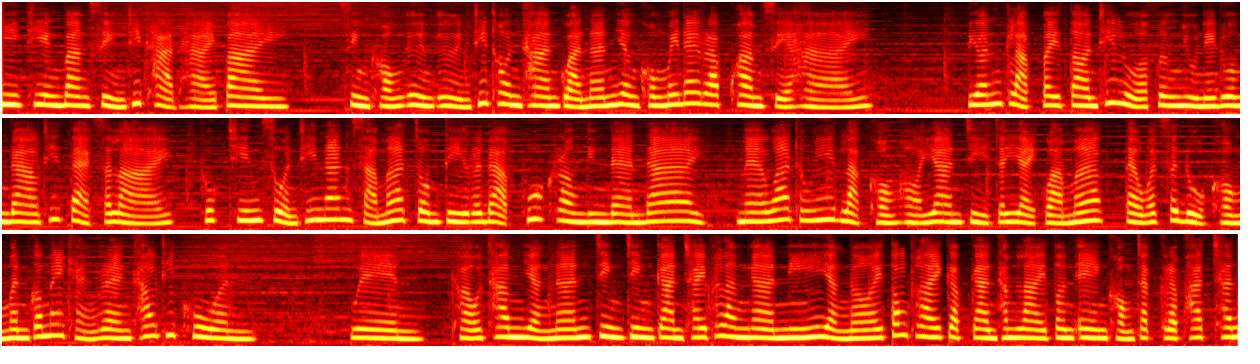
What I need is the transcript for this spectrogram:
มีเพียงบางสิ่งที่ขาดหายไป สิ่งของอื่นๆ ที่ทนทานกว่านั้นยังคงไม่ได้รับความเสียหาย ย้อนกลับไปตอนที่หลัวเฟิงอยู่ในดวงดาวที่แตกสลาย ทุกชิ้นส่วนที่นั่นสามารถโจมตีระดับผู้ครองดินแดนได้ แม้ว่าทวีปหลักของหอยานจีจะใหญ่กว่ามาก แต่วัสดุของมันก็ไม่แข็งแรงเท่าที่ควร เวน เขาทำอย่างนั้นจริง ๆ การใช้พลังงานนี้อย่างน้อยต้องคล้ายกับการทำลายตนเองของจักรพรรดิชั้น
